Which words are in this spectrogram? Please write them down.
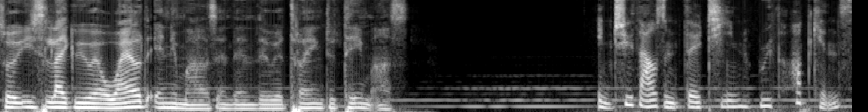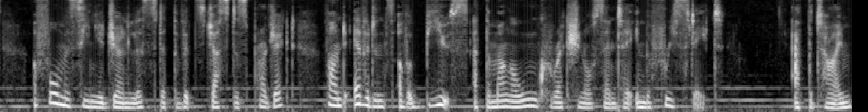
So it's like we were wild animals and then they were trying to tame us. In 2013, Ruth Hopkins, a former senior journalist at the Wits Justice Project, found evidence of abuse at the Mangaung Correctional Centre in the Free State. At the time,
